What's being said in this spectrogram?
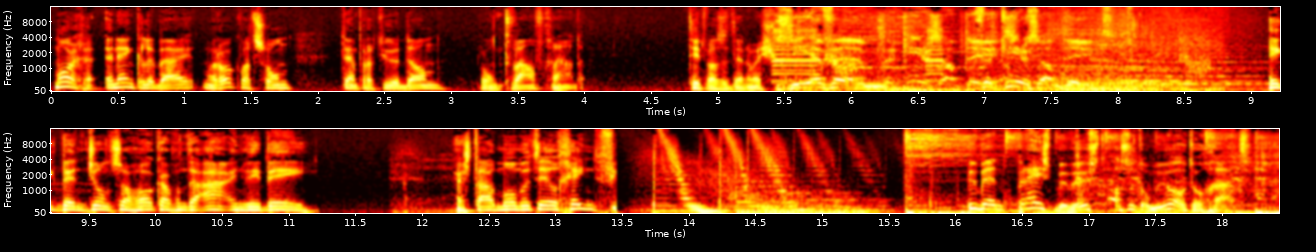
Morgen een enkele bui, maar ook wat zon. Temperatuur dan rond 12 graden. Dit was het NOS Show. ZFM, verkeersupdate. verkeersupdate. Ik ben John Sahoka van de ANWB. Er staat momenteel geen... U bent prijsbewust als het om uw auto gaat.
